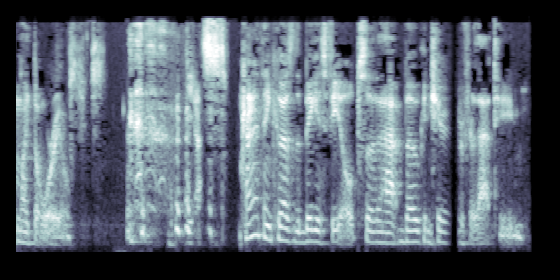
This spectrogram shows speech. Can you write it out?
Like the Orioles. Yes. I'm trying to think who has the biggest field so that Bo can cheer for that team.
